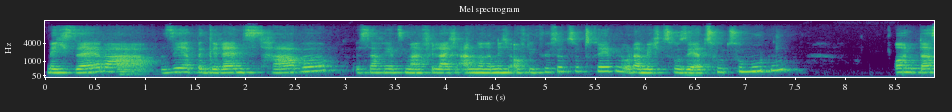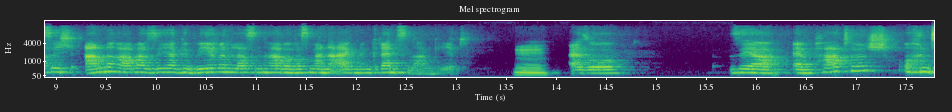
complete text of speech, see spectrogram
mich selber sehr begrenzt habe. Ich sage jetzt mal, vielleicht anderen nicht auf die Füße zu treten oder mich zu sehr zuzumuten. Und dass ich andere aber sehr gewähren lassen habe, was meine eigenen Grenzen angeht. Mhm. Also sehr empathisch und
